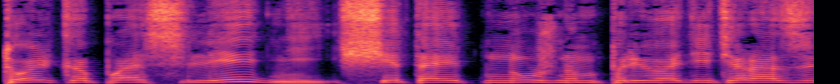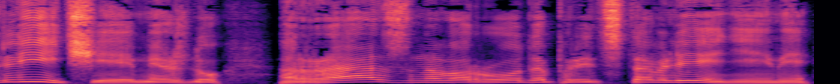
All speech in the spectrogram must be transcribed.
Только последний считает нужным приводить различия между разного рода представлениями,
